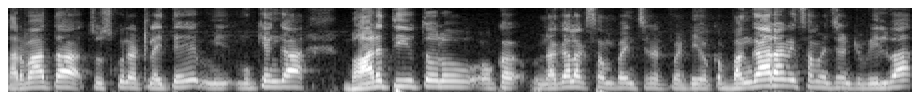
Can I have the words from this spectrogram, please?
తర్వాత చూసుకున్నట్లయితే మీ- ముఖ్యంగా భారతీయతలో ఒక నగలకు సంబంధించినటువంటి ఒక బంగారానికి సంబంధించినటువంటి విలువ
